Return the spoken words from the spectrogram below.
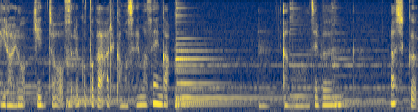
いろいろ緊張することがあるかもしれませんが自分らしく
